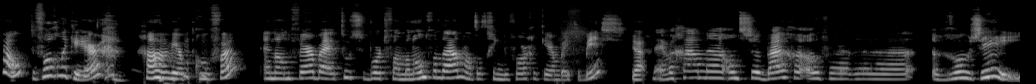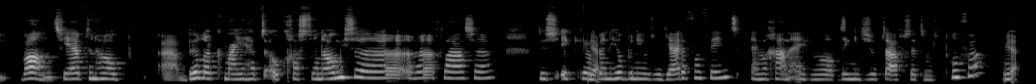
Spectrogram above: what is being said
Nou, de volgende keer gaan we weer proeven. En dan ver bij het toetsenbord van Manon vandaan, want dat ging de vorige keer een beetje mis. Ja. Nee, we gaan eh, ons buigen over eh rosé. Want je hebt een hoop eh, bulk, maar je hebt ook gastronomische eh, glazen. Dus ik eh, Ja. ben heel benieuwd wat jij ervan vindt. En we gaan even wat dingetjes op tafel zetten om te proeven. Ja.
